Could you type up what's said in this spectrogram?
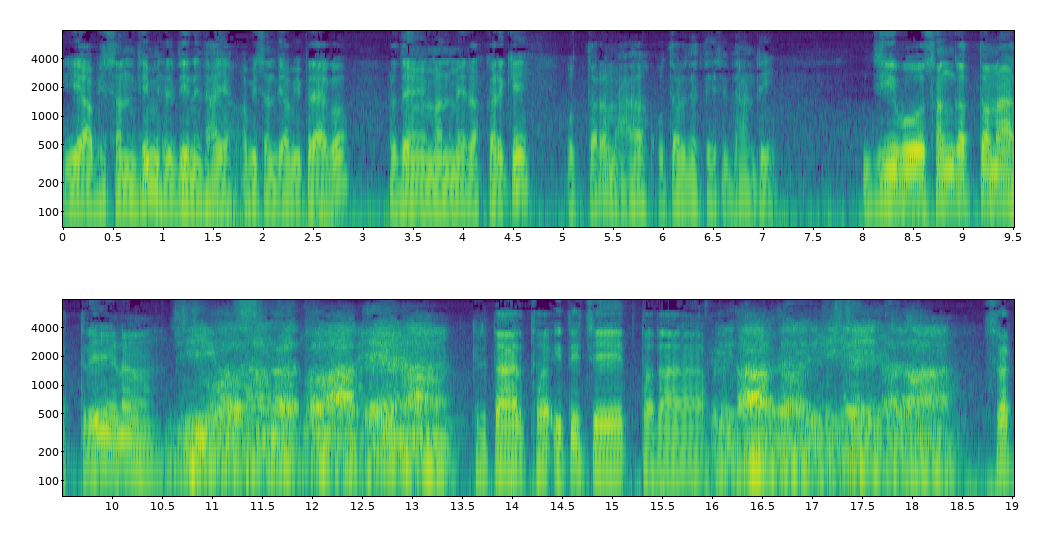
ये अभिसंधि हृदय निधाय, अभिसंधि अभिप्राय को हृदय में मन में रख करके उत्तर माह उत्तर देते सिद्धांति। जीवो संगत्व मात्रेण जीवो इति चेत तदा कृतार्थ इति चेत् तदा। स्रक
